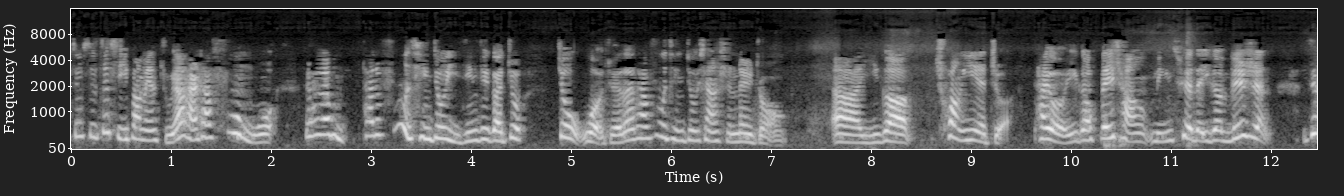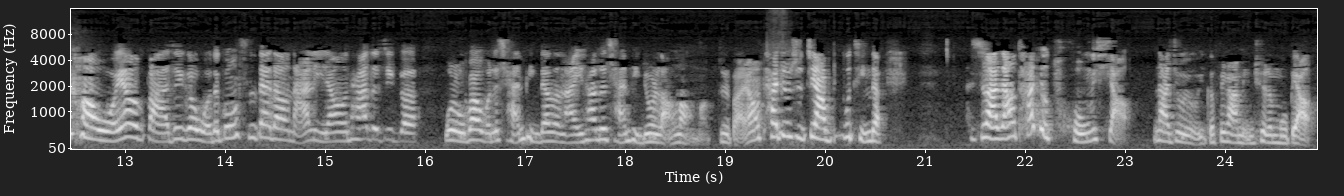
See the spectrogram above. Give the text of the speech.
就是这是一方面，主要还是他父母，就是他他的父亲就已经这个就就我觉得他父亲就像是那种呃一个创业者，他有一个非常明确的一个 vision。最好我要把这个我的公司带到哪里，然后他的这个或者我把我的产品带到哪里，他的产品就是朗朗嘛，对吧？然后他就是这样不停的，是吧？然后他就从小那就有一个非常明确的目标。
